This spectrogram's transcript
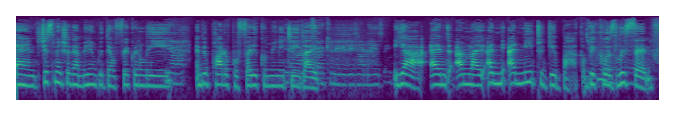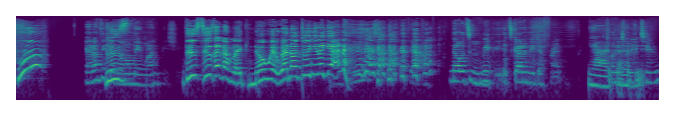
And just make sure that I'm meeting with them frequently Yeah. and be part of prophetic community. Yeah, like, prophetic community is amazing. yeah. And I'm like, I, I need to get back because listen, whew, I don't think you're the only one. This season, I'm like, no way, we're not doing it again. Yeah. No, it's we, it's gonna be different. yeah, it gotta be, 2022.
